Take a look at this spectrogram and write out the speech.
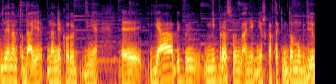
ile nam to daje, nam jako rodzinie. E, Ja jakby nie wyrosłem ani Agnieszka w takim domu, gdzie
